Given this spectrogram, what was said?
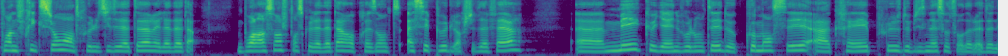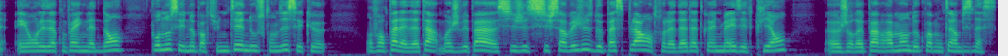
points de friction entre l'utilisateur et la data. Pour l'instant, je pense que la data représente assez peu de leur chiffre d'affaires, euh, mais qu'il y a une volonté de commencer à créer plus de business autour de la donnée. Et on les accompagne là-dedans. Pour nous, c'est une opportunité. Nous, ce qu'on dit, c'est que on vend pas la data. Moi, je vais pas. Si je, servais juste de passe-plat entre la data de Coinbase et le client, j'aurais pas vraiment de quoi monter un business.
